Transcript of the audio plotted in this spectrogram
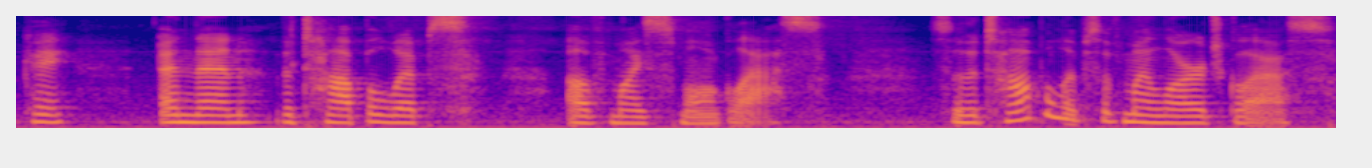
okay, and then the top ellipse of my small glass. So the top ellipse of my large glass,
